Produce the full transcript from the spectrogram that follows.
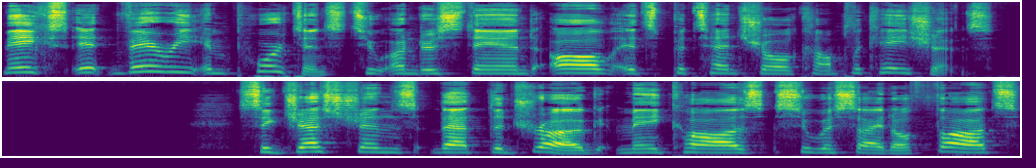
makes it very important to understand all its potential complications. Suggestions that the drug may cause suicidal thoughts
